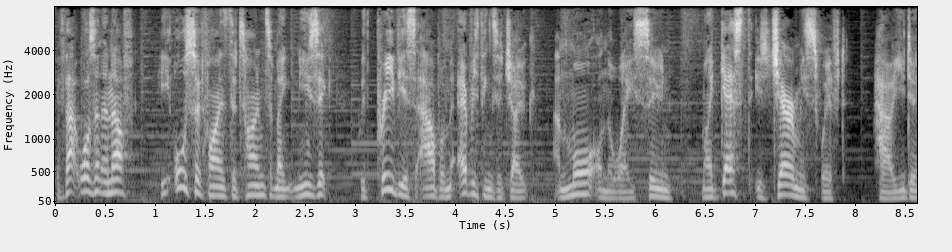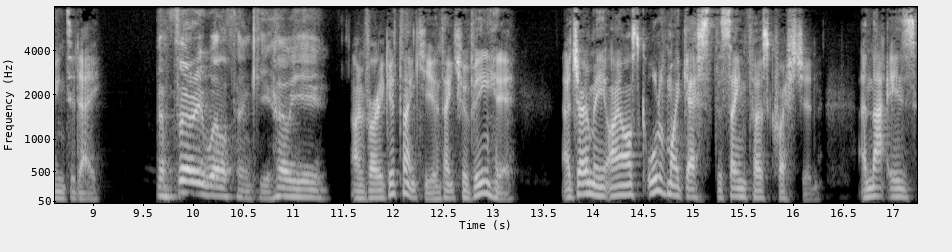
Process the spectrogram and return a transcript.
If that wasn't enough, he also finds the time to make music with previous album Everything's a Joke and more on the way soon. My guest is Jeremy Swift. How are you doing today? I'm very well, thank you. How are you? I'm very good, thank you, and thank you for being here. Now, Jeremy, I ask all of my guests the same first question, and that is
